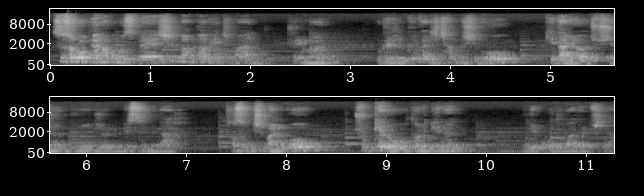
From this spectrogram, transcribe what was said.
스스로 변한 모습에 실망도 하겠지만 주님은 우리를 끝까지 참으시고 기다려 주시는 분인 줄 믿습니다. 서슴치 말고 주께로 돌이키는 우리 모두가 됩시다.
